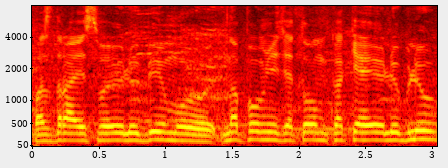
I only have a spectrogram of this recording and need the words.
поздравить свою любимую, напомнить о том, как я ее люблю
